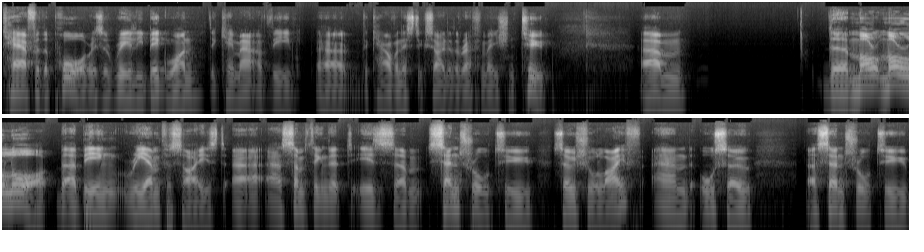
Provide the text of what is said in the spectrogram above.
care for the poor is a really big one that came out of the uh, the Calvinistic side of the Reformation too. Um, the moral, moral law uh, being re-emphasized uh, as something that is um, central to social life and also uh, central to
